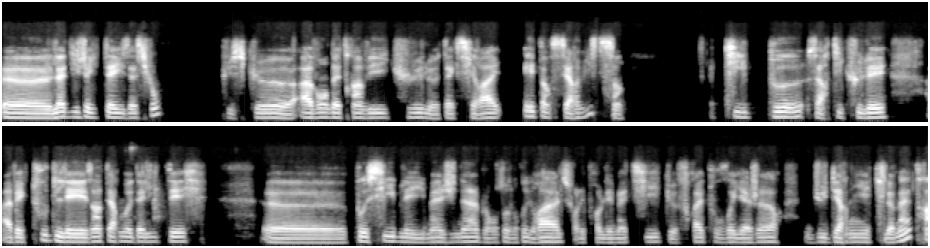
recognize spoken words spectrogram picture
la digitalisation, puisque avant d'être un véhicule, taxi rail est un service qui peut s'articuler avec toutes les intermodalités euh, possibles et imaginables en zone rurale sur les problématiques fret ou voyageurs du dernier kilomètre.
